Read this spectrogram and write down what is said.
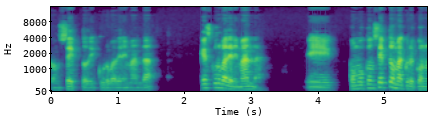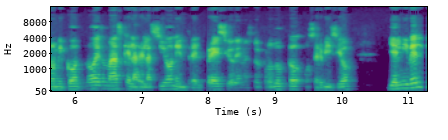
concepto de curva de demanda. ¿Qué es curva de demanda? Eh, como concepto macroeconómico, no es más que la relación entre el precio de nuestro producto o servicio y el nivel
